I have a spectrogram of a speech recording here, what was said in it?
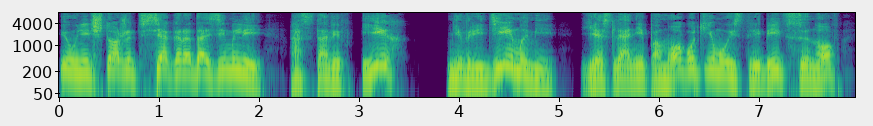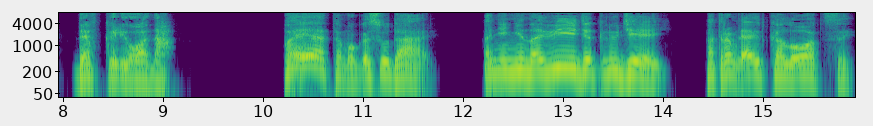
и уничтожить все города земли, оставив их невредимыми, если они помогут ему истребить сынов Девкалиона. Поэтому, государь, они ненавидят людей, отравляют колодцы,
